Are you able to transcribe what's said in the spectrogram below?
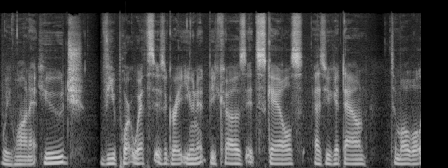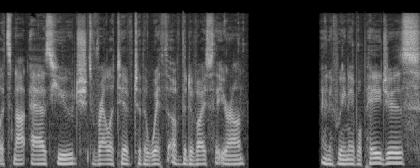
We want it huge. Viewport widths is a great unit because it scales as you get down to mobile. It's not as huge. It's relative to the width of the device that you're on. And if we enable pages,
